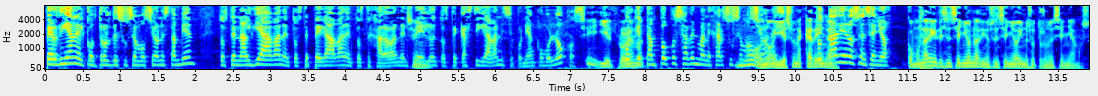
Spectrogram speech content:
perdían el control de sus emociones también. Entonces te nalgueaban, entonces te pegaban, entonces te jalaban el Sí. pelo, entonces te castigaban y se ponían como locos. Sí, y el problema... Porque tampoco saben manejar sus No, emociones. no, y es una cadena. Entonces, nadie nos enseñó. Como nadie les enseñó, nadie nos enseñó y nosotros no enseñamos.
